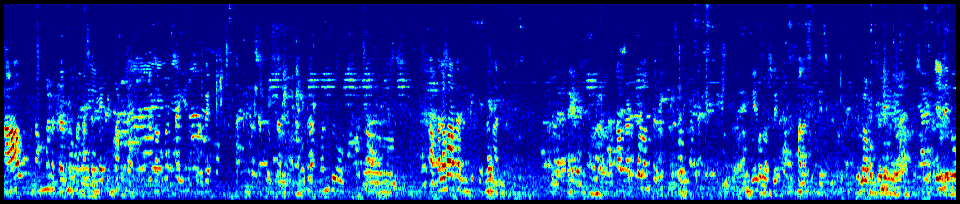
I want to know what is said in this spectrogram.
ನಾವು ನಮ್ಮ ಧರ್ಮವನ್ನು ಸರಿಯಾಗಿ ಮಾಡ್ತಾ. ಭಗವಂತ ಏನು ಕೊಡಬೇಕು ಅಂತ ಒಂದು ಬಲವಾದ ನಂಬಿಕೆಯನ್ನು ನಾನು ನಾವು ನಡ್ಕೊಳ್ಳುವಂಥ ರೀತಿ ಸರಿ ನಮ್ಗೆ ಫಲ ಸಿಕ್ಕೇ ಸಿಗುತ್ತೆ. ಎಲ್ರಿಗೂ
